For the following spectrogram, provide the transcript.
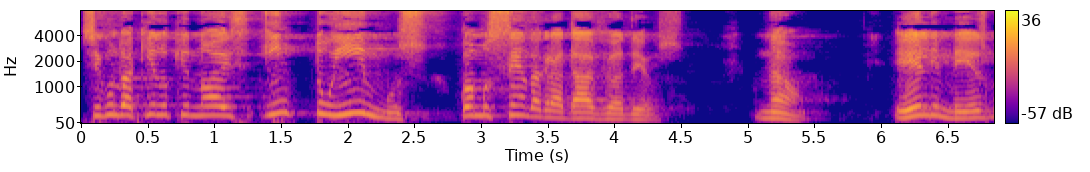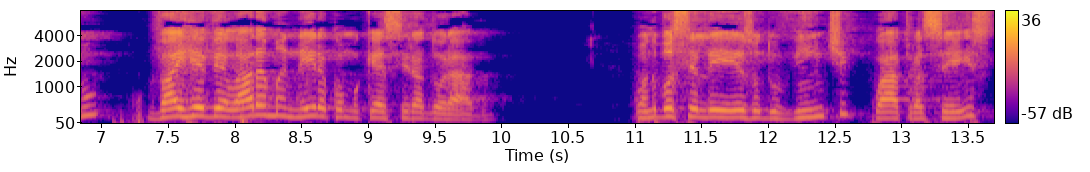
segundo aquilo que nós intuímos como sendo agradável a Deus. Não. Ele mesmo vai revelar a maneira como quer ser adorado. Quando você lê Êxodo 20, 4 a 6,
